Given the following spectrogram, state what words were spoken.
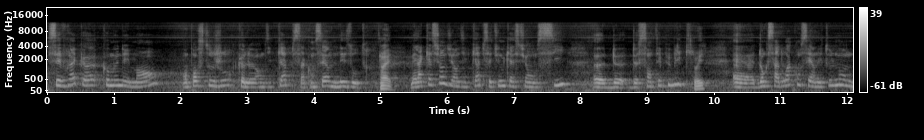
c'est vrai que communément, on pense toujours que le handicap, ça concerne les autres. Mais la question du handicap, c'est une question aussi euh, de, santé publique. Oui. Euh, donc ça doit concerner tout le monde.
